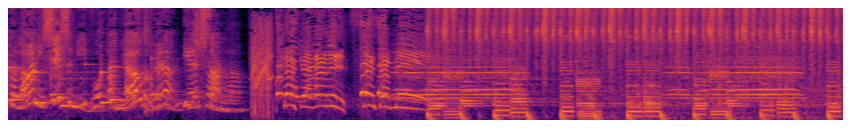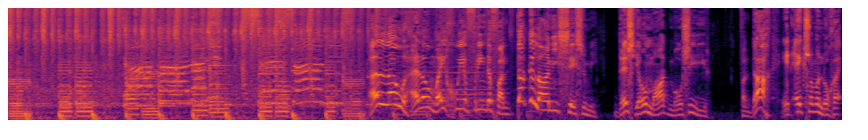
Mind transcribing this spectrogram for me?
Takalani Sesemi word aan jou gebring, Eersanna. Takalani Sesemi. Hallo, hallo my goeie vriende van Takalani Sesemi. Dis jou maat Mossie hier. Vandag het ek sommer nog 'n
